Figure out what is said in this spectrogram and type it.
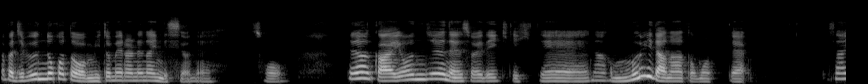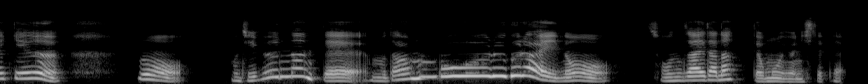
やっぱ自分のことを認められないんですよね。そう。で、なんか40年それで生きてきて、なんか無理だなと思って。最近、もう、もう自分なんて、もう段ボールぐらいの存在だなって思うようにしてて。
